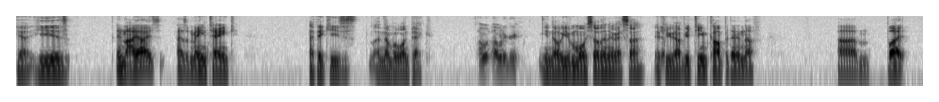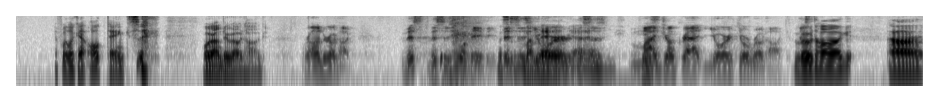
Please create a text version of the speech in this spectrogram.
Yeah, he is, in my eyes, as a main tank. I think he's a number one pick. I would I would agree. You know, even more so than Orisa, if Yep. you have your team competent enough. Um, but if we're looking at alt tanks, we're under Roadhog. We're on to Roadhog. This this is your baby. This this, is is, my your man, this is my He's- Junkrat. Your your Roadhog. This- Roadhog, uh,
